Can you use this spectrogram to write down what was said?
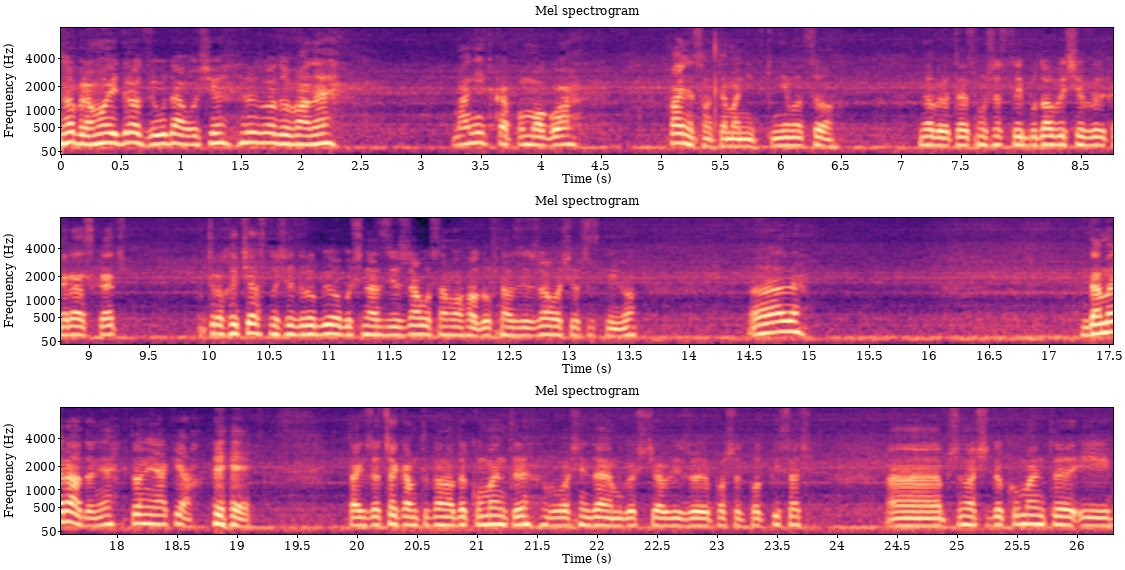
Dobra, moi drodzy, udało się. Rozładowane. Manitka pomogła. Fajne są te manitki, nie ma co. Dobra, teraz muszę z tej budowy się wykaraskać. Trochę ciasno się zrobiło, bo się nazjeżdżało samochodów, nazjeżdżało się wszystkiego. Ale damy radę, nie? Kto nie jak ja. Także czekam tylko na dokumenty, bo właśnie dałem gościowi, żeby poszedł podpisać. E, przynosi dokumenty i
